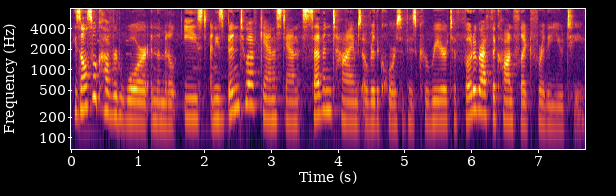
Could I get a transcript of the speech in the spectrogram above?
He's also covered war in the Middle East, and he's been to Afghanistan seven times over the course of his career to photograph the conflict for the UT.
